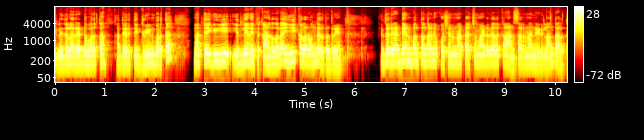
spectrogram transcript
ಇಲ್ಲಿದೆಲ್ಲ ರೆಡ್ ಬರುತ್ತೆ? ಅದೇ ರೀತಿ ಗ್ರೀನ್ ಬರುತ್ತೆ? ಮತ್ತು ಈಗ ಈ ಇಲ್ಲೇನೈತೆ ಕಾಣ್ತದಲ್ಲ, ಈ ಕಲರ್ ಒಂದು ಇರ್ತದೆ ರೀ ಇದು ರೆಡ್ ಏನು ಬಂತಂದ್ರೆ ನೀವು ಕ್ವಶನನ್ನು ಟಚ್ ಮಾಡಿರಿ ಅದಕ್ಕೆ ಆನ್ಸರನ್ನ ನೀಡಿಲ್ಲ ಅಂತ ಅರ್ಥ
